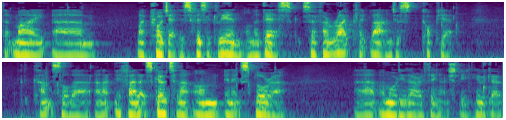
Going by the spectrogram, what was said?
that my um, my project is physically in on the disk. So if I right click that and just copy it cancel there and if I let's go to that on in Explorer. Uh, I'm already there I think actually. Here we go.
